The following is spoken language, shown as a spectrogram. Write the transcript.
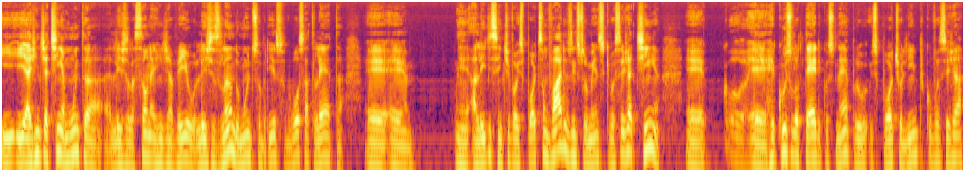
e, e, a gente já tinha muita legislação, né, a gente já veio legislando muito sobre isso, Bolsa Atleta, é, é, é a lei de incentivo ao esporte, são vários instrumentos que você já tinha é, recursos lotéricos né, para o esporte olímpico, você já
